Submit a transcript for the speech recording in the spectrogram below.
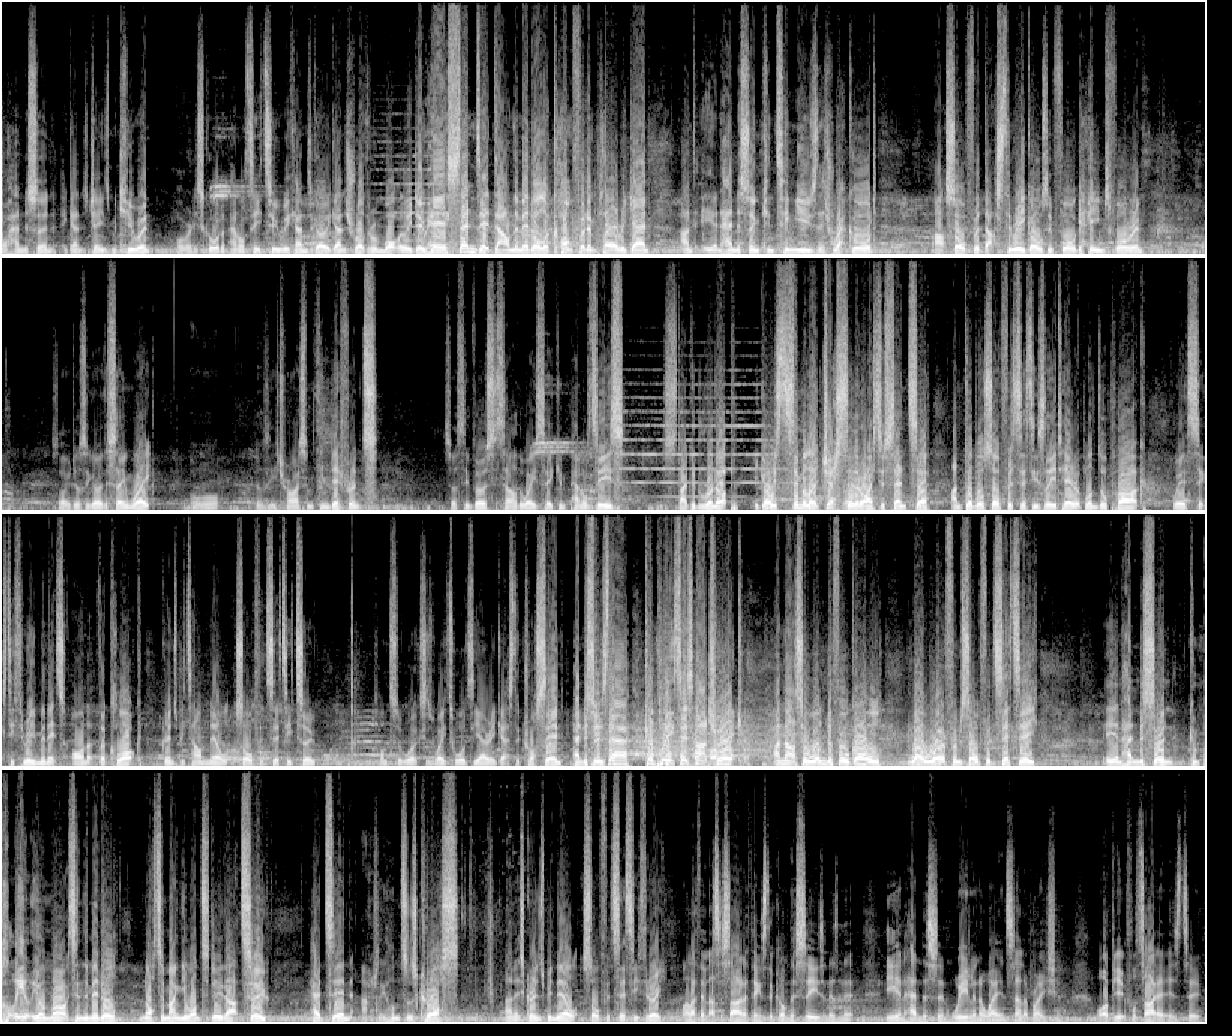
Now Henderson against James McKeown. Already scored a penalty two weekends ago against Rotherham. What will he do here? Sends it down the middle. A confident player again. And Ian Henderson continues this record at Salford. That's three goals in four games for him. So does he go the same way? Or does he try something different? Certainly versatile, the way he's taking penalties. Staggered run up. He goes similar just to the right of centre and double Salford City's lead here at Blundell Park with 63 minutes on the clock. Grimsby Town nil, Salford City 2. Sonsa works his way towards the area, gets the cross in. Henderson's there, completes his hat trick, and that's a wonderful goal. Well worked from Salford City. Ian Henderson completely unmarked in the middle. Not a man you want to do that to. Heads in, Ashley Hunter's cross, and it's Grimsby nil, Salford City 3. Well, I think that's a sign of things to come this season, isn't it? Ian Henderson wheeling away in celebration. What a beautiful sight it is too.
